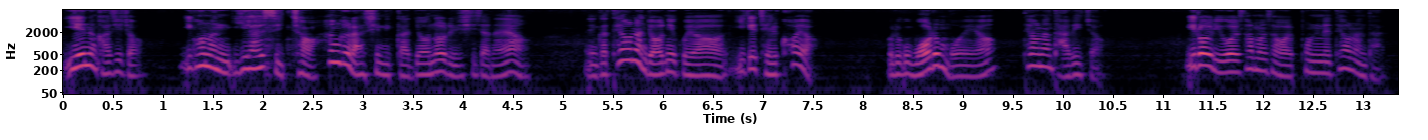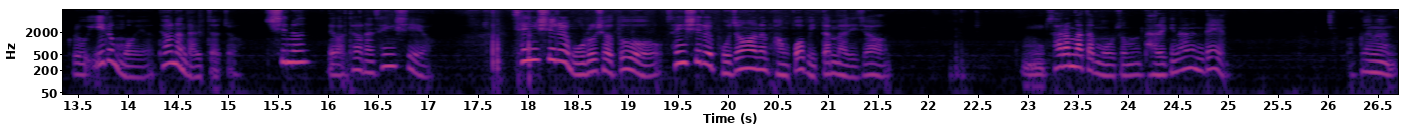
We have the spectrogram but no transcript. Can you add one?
이해는 가시죠? 이거는 이해할 수 있죠. 한글 아시니까 연월 일시잖아요. 그러니까 태어난 연이고요. 이게 제일 커요. 그리고 월은 뭐예요? 태어난 달이죠. 1월, 2월, 3월, 4월 본인의 태어난 달. 그리고 일은 뭐예요? 태어난 날짜죠. 시는 내가 태어난 생시예요. 생시를 모르셔도 생시를 보정하는 방법이 있단 말이죠. 음, 사람마다 뭐 좀 다르긴 하는데 그는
